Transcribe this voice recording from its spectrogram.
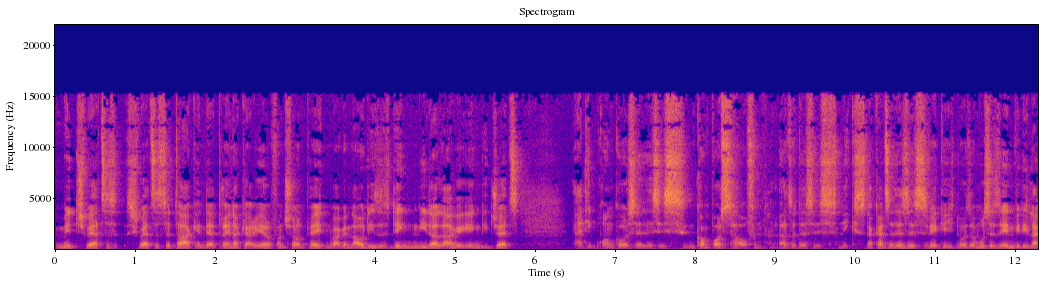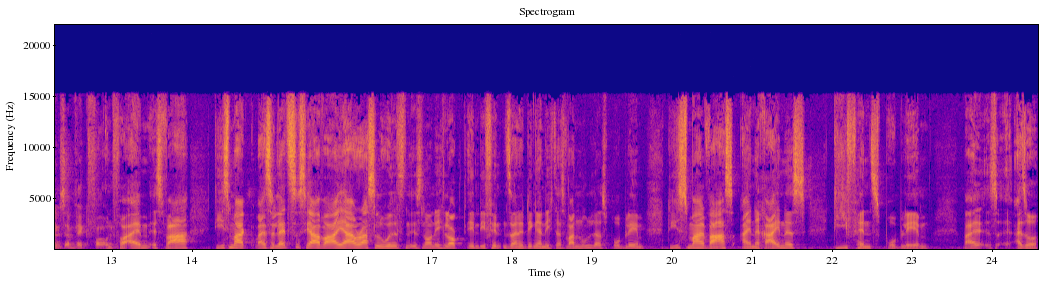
mit schwärzeste, schwärzeste Tag in der Trainerkarriere von Sean Payton war genau dieses Ding, Niederlage gegen die Jets. Ja, die Broncos, äh, das ist ein Komposthaufen. Also das ist nichts. Da kannst du, das ist wirklich nur, so musst du sehen, wie die langsam wegfaulen. Und vor allem, es war diesmal, weißt du, letztes Jahr war ja, Russell Wilson ist noch nicht locked in, die finden seine Dinger nicht. Das war null das Problem. Diesmal war es ein reines Defense-Problem. Weil, also,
